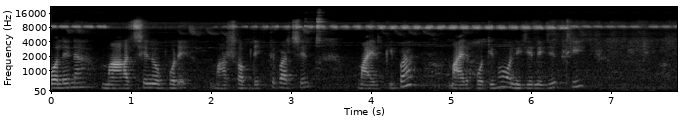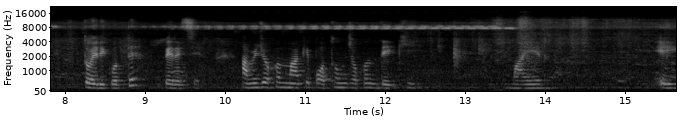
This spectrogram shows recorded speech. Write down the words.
বলে না, মা আছেন ওপরে, মা সব দেখতে পাচ্ছেন। মায়ের কৃপা, মায়ের প্রতিমা ও নিজে নিজে ঠিক তৈরি করতে পেরেছে। আমি যখন মাকে প্রথম যখন দেখি মায়ের এই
